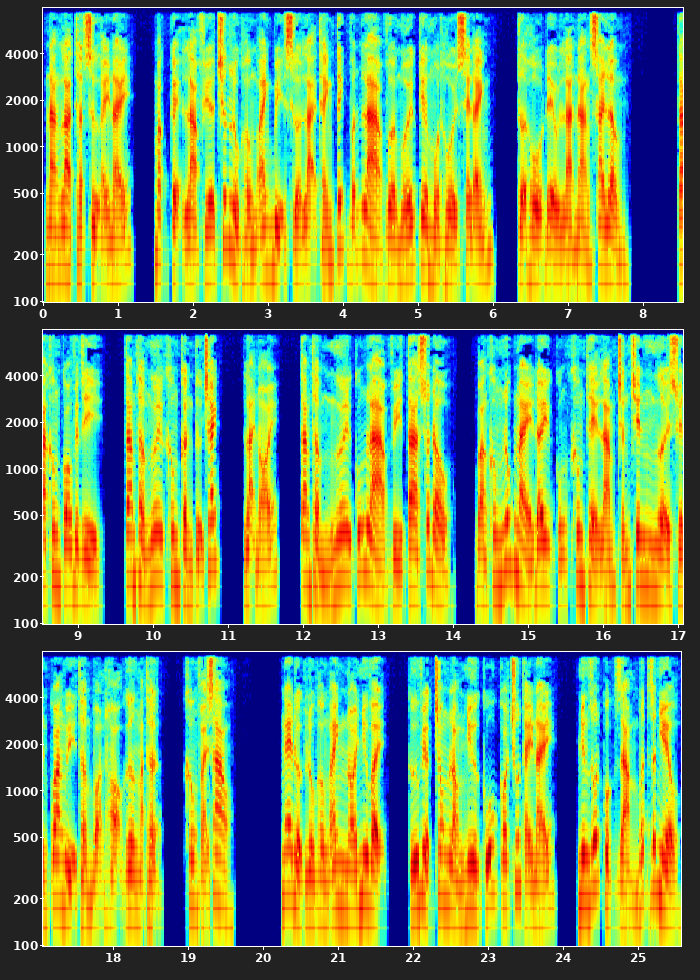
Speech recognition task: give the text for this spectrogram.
nàng là thật sự ấy nấy, mặc kệ là phía trước Lục Hồng Anh bị sửa lại thành tích vẫn là vừa mới kia một hồi xe đánh, tựa hồ đều là nàng sai lầm. Ta không có việc gì, tam thẩm ngươi không cần tự trách, lại nói, tam thẩm ngươi cũng là vì ta xuất đầu, bằng không lúc này đây cũng không thể làm chấn trên người xuyên qua ngụy thẩm bọn họ gương mặt thật, không phải sao. Nghe được Lục Hồng Anh nói như vậy, cứ việc trong lòng như cũ có chút ấy náy, nhưng rốt cuộc giảm bớt rất nhiều,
